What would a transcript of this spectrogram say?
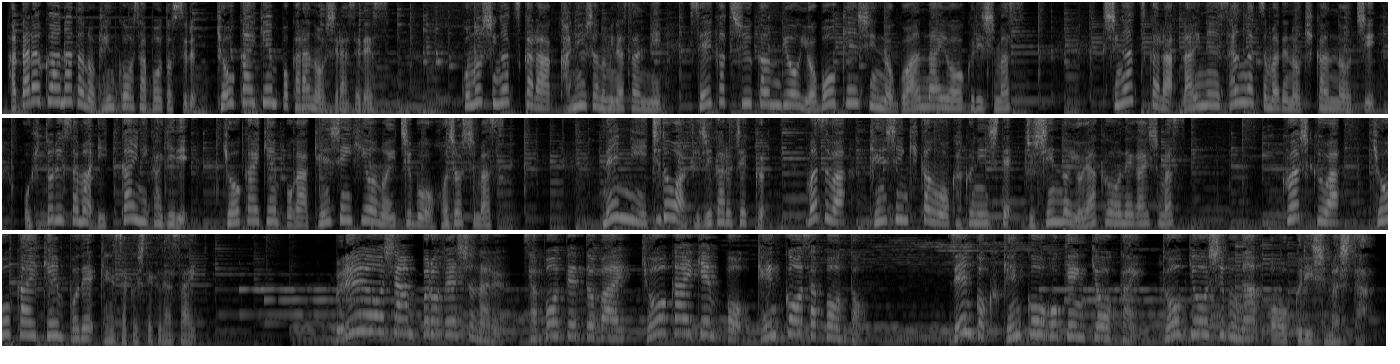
働くあなたの健康をサポートする協会憲法からのお知らせです。この4月から加入者の皆さんに生活習慣病予防検診のご案内をお送りします。4月から来年3月までの期間のうちお一人様1回に限り協会けんぽが健診費用の一部を補助します。年に一度はフィジカルチェック。まずは健診機関を確認して受診の予約をお願いします。詳しくは協会けんぽで検索してください。ブルーオーシャンプロフェッショナル supported by 協会けんぽ健康サポート。全国健康保険協会東京支部がお送りしました。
